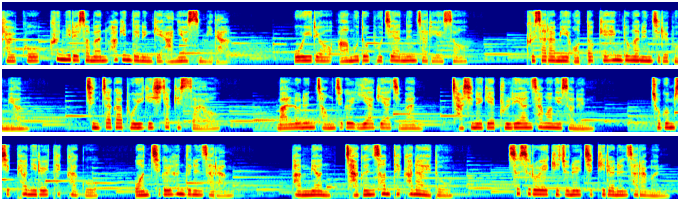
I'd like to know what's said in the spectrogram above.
결코 큰 일에서만 확인되는 게 아니었습니다. 오히려 아무도 보지 않는 자리에서 그 사람이 어떻게 행동하는지를 보면 진짜가 보이기 시작했어요. 말로는 정직을 이야기하지만 자신에게 불리한 상황에서는 조금씩 편의를 택하고 원칙을 흔드는 사람. 반면 작은 선택 하나에도 스스로의 기준을 지키려는 사람은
